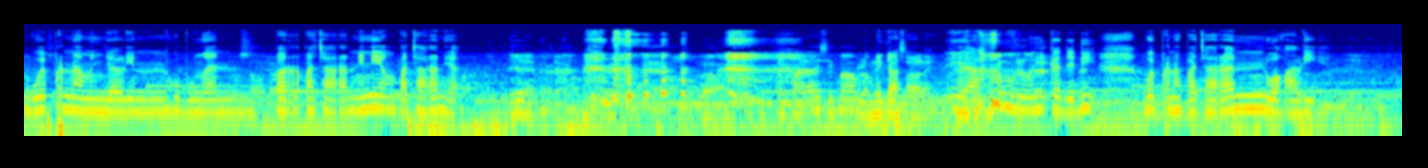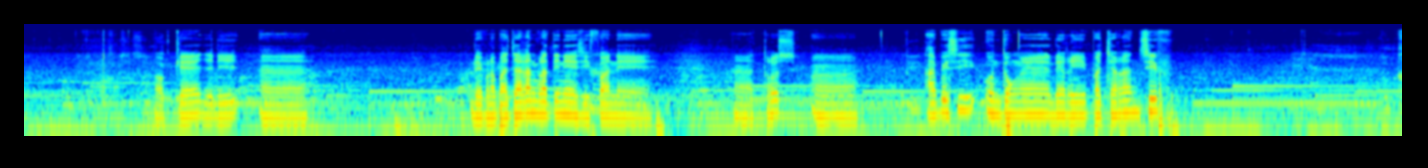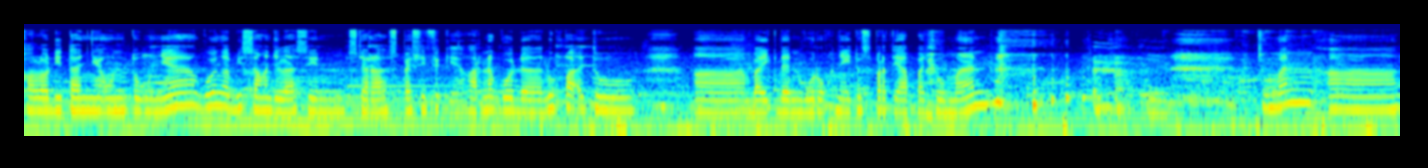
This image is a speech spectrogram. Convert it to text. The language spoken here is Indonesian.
Gue pernah menjalin hubungan perpacaran ini yang pacaran ya? Iya FYI Siva belum nikah soalnya. Iya belum nikah. Jadi gue pernah pacaran dua kali. Oke jadi eh, udah pernah pacaran berarti nih Siva nih nah, terus eh, apa sih untungnya dari pacaran Sif? Kalau ditanya untungnya gue nggak bisa ngejelasin secara spesifik ya karena gue udah lupa itu uh, baik dan buruknya itu seperti apa. Cuman cuman uh,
